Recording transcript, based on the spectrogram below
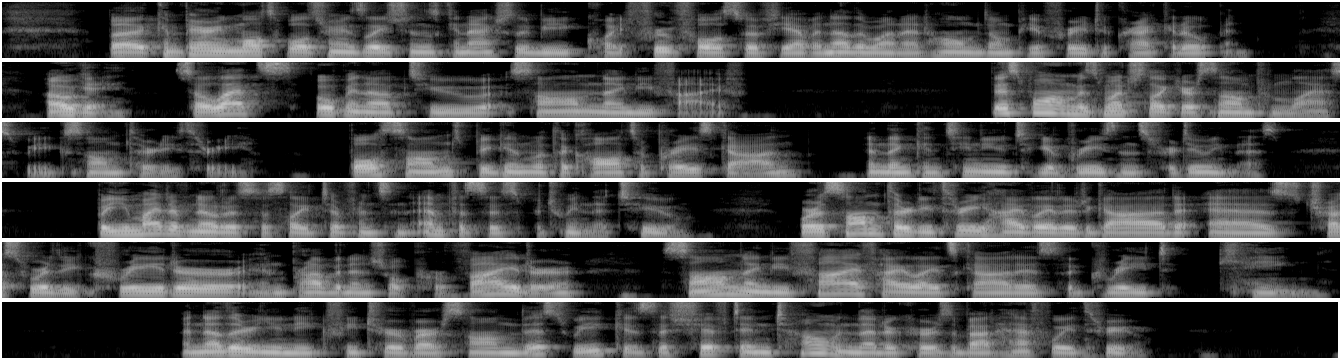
But comparing multiple translations can actually be quite fruitful, so if you have another one at home, don't be afraid to crack it open. Okay, so let's open up to Psalm 95. This poem is much like our psalm from last week, Psalm 33. Both psalms begin with a call to praise God and then continue to give reasons for doing this. But you might have noticed a slight difference in emphasis between the two. Whereas Psalm 33 highlighted God as trustworthy creator and providential provider, Psalm 95 highlights God as the great king. Another unique feature of our psalm this week is the shift in tone that occurs about halfway through.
